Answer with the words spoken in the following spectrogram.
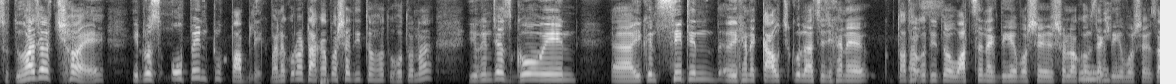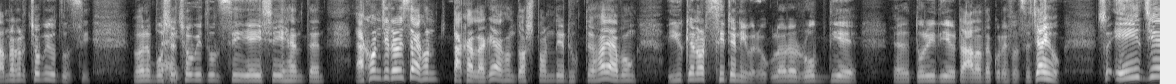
সো দু হাজার ছয় it was open to public মানে কোনো টাকা পয়সা দিতে হতো হতো না। You can just go in you can sit in ওইখানে কাউচগুলো আছে যেখানে তথাকথিত ওয়াটসন একদিকে বসে হোমস একদিকে বসে So আমরা ওখানে ছবিও তুলছি। ওখানে বসে ছবি তুলছি এই সেই হ্যান ত্যান। এখন যেটা হয়েছে এখন টাকা লাগে এখন দশ পাউন্ড দিয়ে ঢুকতে হয় এবং ইউ ক্যানট সিট এনিওয়ার ওগুলো ওরা রোপ দিয়ে দড়ি দিয়ে ওটা আলাদা করে ফেলছে। যাই হোক সো এই যে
